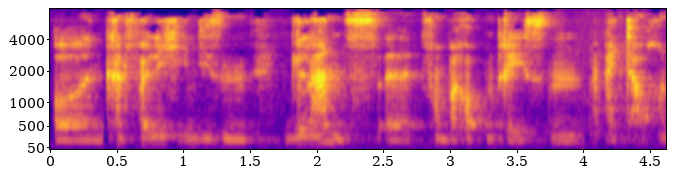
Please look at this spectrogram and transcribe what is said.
und kann völlig in diesen Glanz äh, vom barocken Dresden eintauchen.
